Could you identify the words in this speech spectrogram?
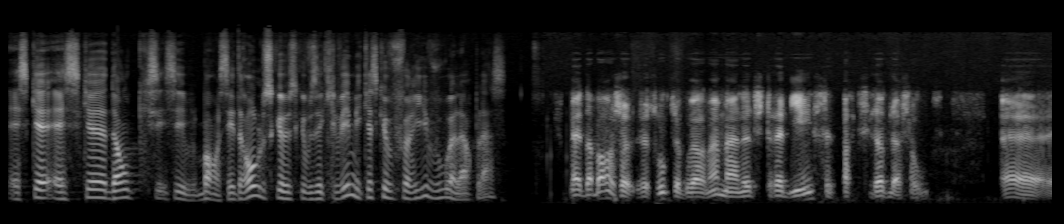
est-ce que, est-ce que, donc, c'est, bon, c'est drôle ce que, vous écrivez, mais qu'est-ce que vous feriez, vous, à leur place? Ben, D'abord, je, je trouve que le gouvernement manage très bien cette partie-là de la chose. Euh,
